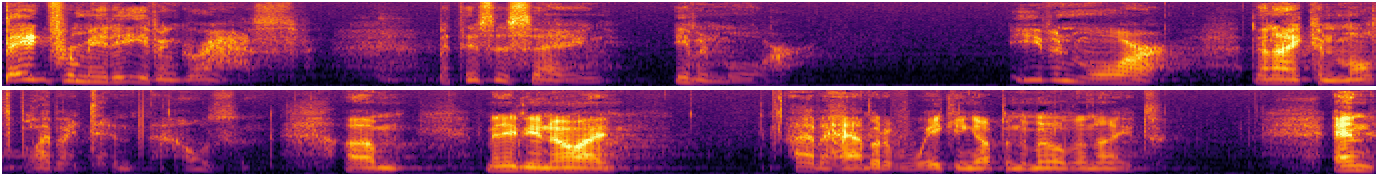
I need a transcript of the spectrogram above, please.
big for me to even grasp. But this is saying even more, even more than I can multiply by 10,000. Um, many of you know I, I have a habit of waking up in the middle of the night. And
